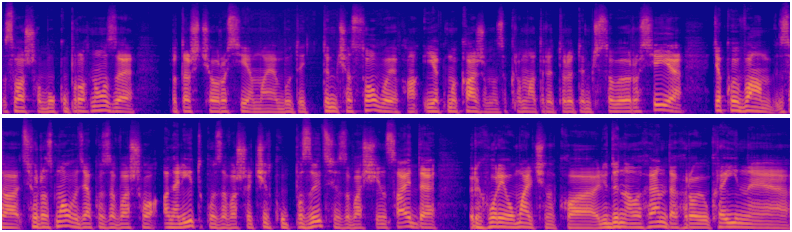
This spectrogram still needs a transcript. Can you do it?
з вашого боку прогнози про те, що Росія має бути тимчасовою, як ми кажемо, зокрема територія тимчасової Росії. Дякую вам за цю розмову. Дякую за вашу аналітику, за вашу чітку позицію, за ваші інсайди. Григорій Омельченко, людина легенда, герой України, е,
